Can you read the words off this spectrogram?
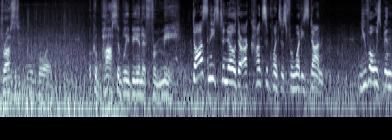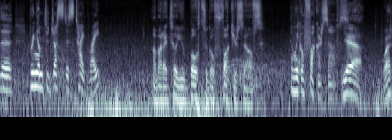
Trust? Oh boy. What could possibly be in it for me? Dawes needs to know there are consequences for what he's done. You've always been the bring him to justice type, right? How about I tell you both to go fuck yourselves? Then we go fuck ourselves. Yeah. What?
